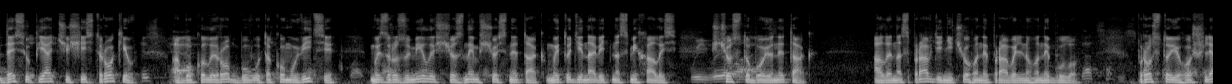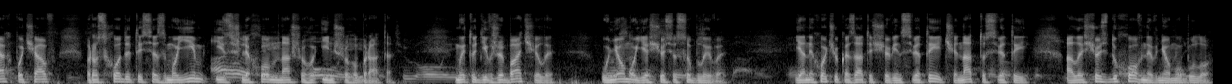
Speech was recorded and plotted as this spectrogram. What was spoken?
Десь у 5 чи 6 років, або коли Роб був у такому віці, ми зрозуміли, що з ним щось не так. Ми тоді навіть насміхались, що з тобою не так. Але насправді нічого неправильного не було. Просто його шлях почав розходитися з моїм і з шляхом нашого іншого брата. Ми тоді вже бачили, у ньому є щось особливе. Я не хочу казати, що він святий чи надто святий, але щось духовне в ньому було.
